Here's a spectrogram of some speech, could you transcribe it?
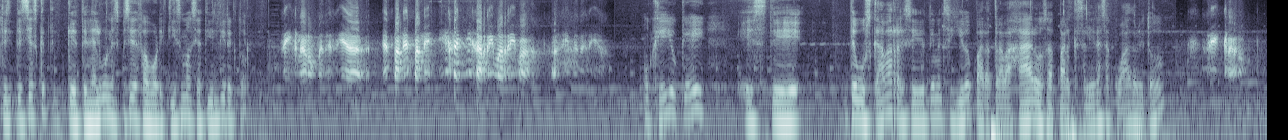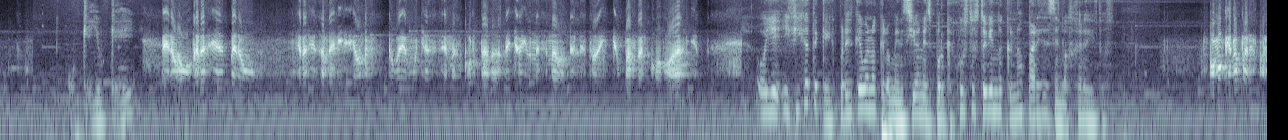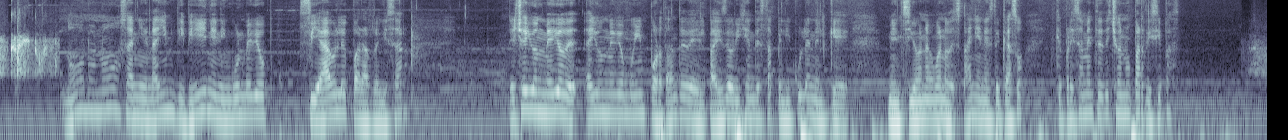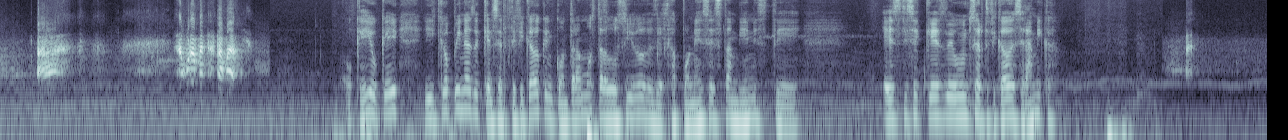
Sí, ¿Decías que, que, tenía alguna especie de favoritismo hacia ti el director? Sí, claro, me decía, épale, épale, hija, hija, arriba, arriba. Así me decía. Ok, ok. Este, ¿te buscaba recientemente seguido para trabajar, o sea, para que salieras a cuadro y todo? Sí, claro. Ok, ok. Oye, y fíjate que qué bueno que lo menciones, porque justo estoy viendo que no apareces en los créditos. ¿Cómo que no aparezco en los créditos? No, no, no, o sea, ni en IMDb ni en ningún medio fiable para revisar. De hecho, hay un medio de, hay un medio muy importante del país de origen de esta película en el que menciona, bueno, de España en este caso, que precisamente de hecho no participas. Ah, seguramente está mal. Ok. ¿Y qué opinas de que el certificado que encontramos traducido desde el japonés es también este... Es, dice que es de un certificado de cerámica.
